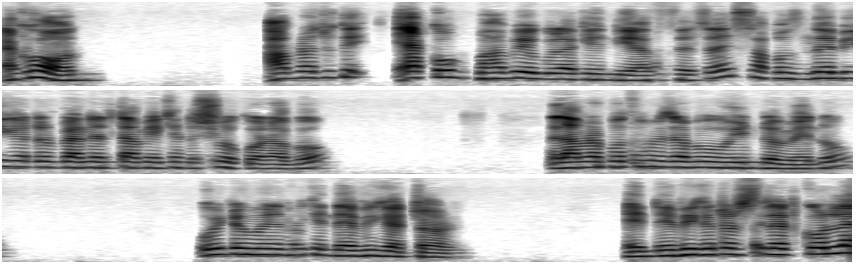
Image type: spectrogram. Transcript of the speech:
এখন, আমরা যদি এককভাবে এগুলাকে নিয়ে আসতে চাই সাপোজ নেভিগেটর প্যানেলটা আমি এখানে শো করাবো। তাহলে আমরা প্রথমে যাব উইন্ডো মেনু উইন্ডো মেনু থেকে নেভিগেটর এই নেভিগেটর সিলেক্ট করলে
